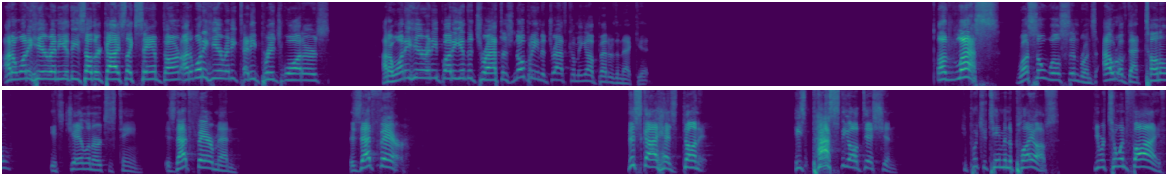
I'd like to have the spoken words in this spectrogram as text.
I don't want to hear any of these other guys like Sam Darn. I don't want to hear any Teddy Bridgewaters. I don't want to hear anybody in the draft. There's nobody in the draft coming up better than that kid. Unless Russell Wilson runs out of that tunnel, it's Jalen Hurts' team. Is that fair, men? Is that fair? This guy has done it. He's passed the audition. He put your team in the playoffs. You were two and five.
